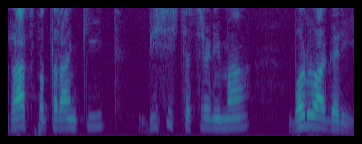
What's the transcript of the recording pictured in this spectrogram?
राजपत्राङ्कित विशिष्ट श्रेणीमा बढुवा गरी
